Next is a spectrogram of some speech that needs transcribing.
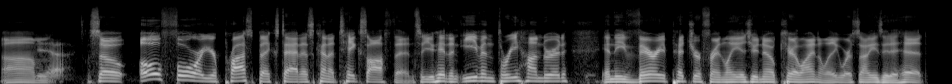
Um, yeah. So 04, your prospect status kind of takes off then. So you hit an even 300 in the very pitcher friendly, as you know, Carolina League, where it's not easy to hit.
